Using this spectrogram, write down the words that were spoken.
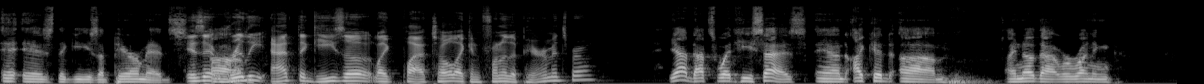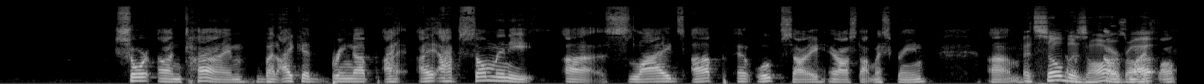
it is the Giza pyramids. Is it Um, really at the Giza like plateau, like in front of the pyramids, bro? Yeah, that's what he says. And I could, um, I know that we're running short on time, but I could bring up, I, I have so many uh, slides up. Uh, oops, sorry. Here, I'll stop my screen. Um, It's so bizarre, bro.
